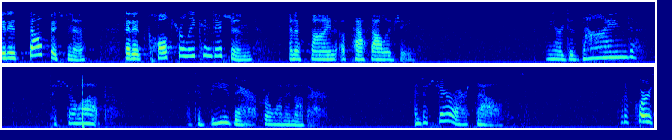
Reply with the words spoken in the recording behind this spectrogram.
It is selfishness that is culturally conditioned and a sign of pathology. We are designed to show up and to be there for one another and to share ourselves. But of course,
